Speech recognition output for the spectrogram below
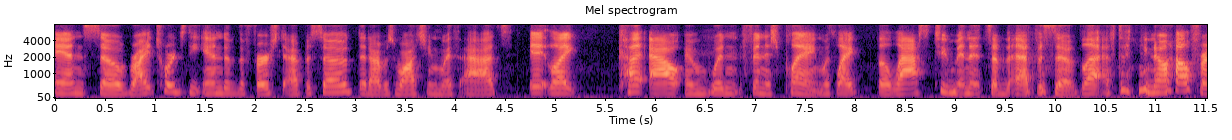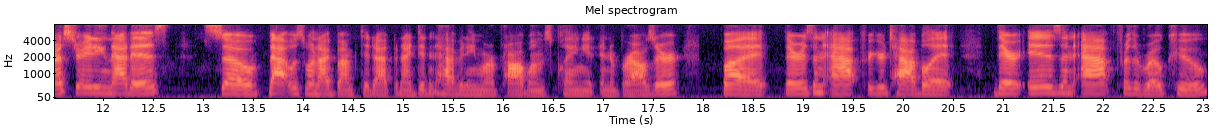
And so, right towards the end of the first episode that I was watching with ads, it like cut out and wouldn't finish playing with like the last two minutes of the episode left. And you know how frustrating that is? So, that was when I bumped it up and I didn't have any more problems playing it in a browser. But there is an app for your tablet. There is an app for the Roku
